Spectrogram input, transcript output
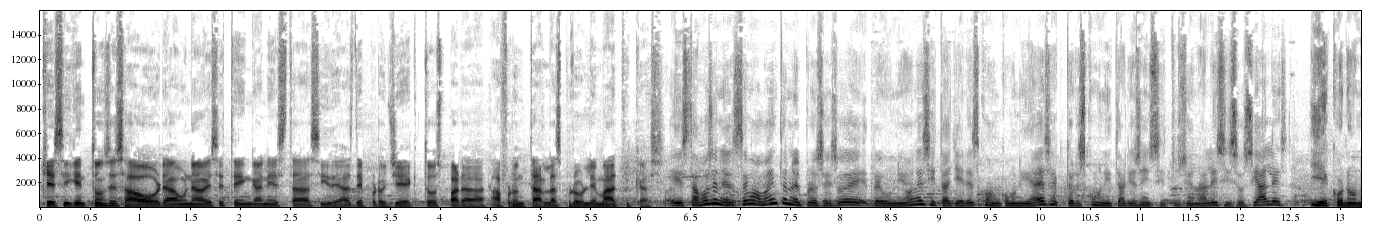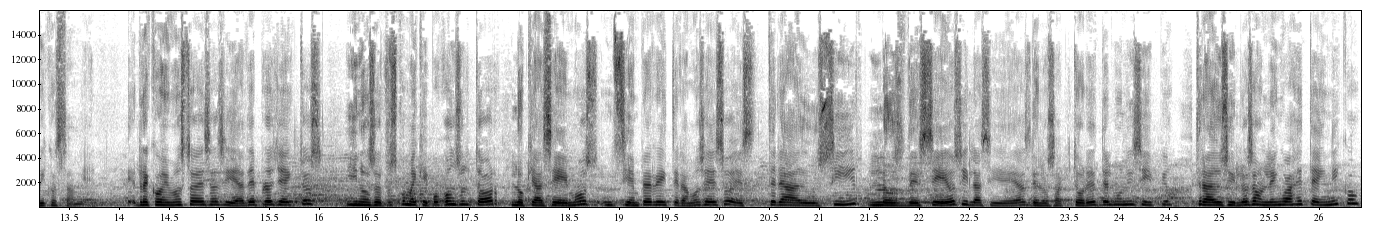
¿Qué sigue entonces ahora una vez se tengan estas ideas de proyectos para afrontar las problemáticas? Estamos en este momento en el proceso de reuniones y talleres con comunidades, sectores comunitarios institucionales y sociales y económicos también recogemos todas esas ideas de proyectos y nosotros como equipo consultor lo que hacemos, siempre reiteramos eso, es traducir los deseos y las ideas de los actores del municipio, traducirlos a un lenguaje técnico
